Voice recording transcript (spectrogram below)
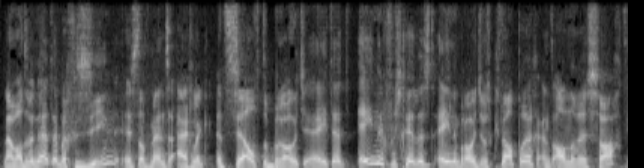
Nou, wat we net hebben gezien is dat mensen eigenlijk hetzelfde broodje eten. Het enige verschil is het ene broodje was knapperig en het andere is zacht.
